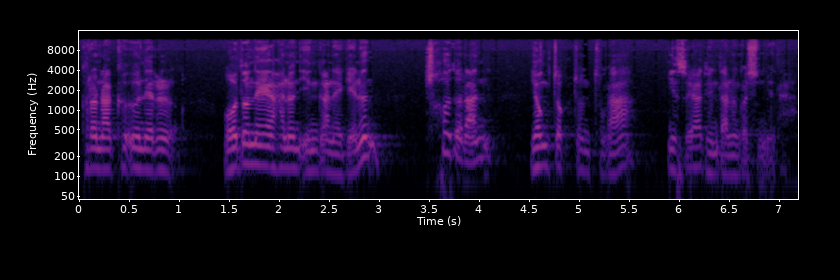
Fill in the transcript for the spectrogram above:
그러나 그 은혜를 얻어내야 하는 인간에게는 처절한 영적 전투가 있어야 된다는 것입니다.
